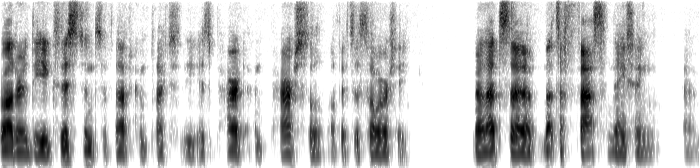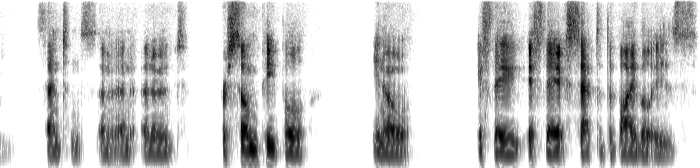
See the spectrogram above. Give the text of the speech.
Rather, the existence of that complexity is part and parcel of its authority. Now, that's a that's a fascinating um, sentence, and, and and for some people, you know, if they if they accept that the Bible is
